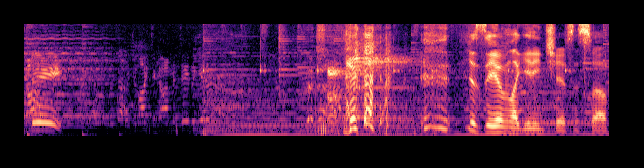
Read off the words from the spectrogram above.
Dorothy. Just see him like eating chips and stuff.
